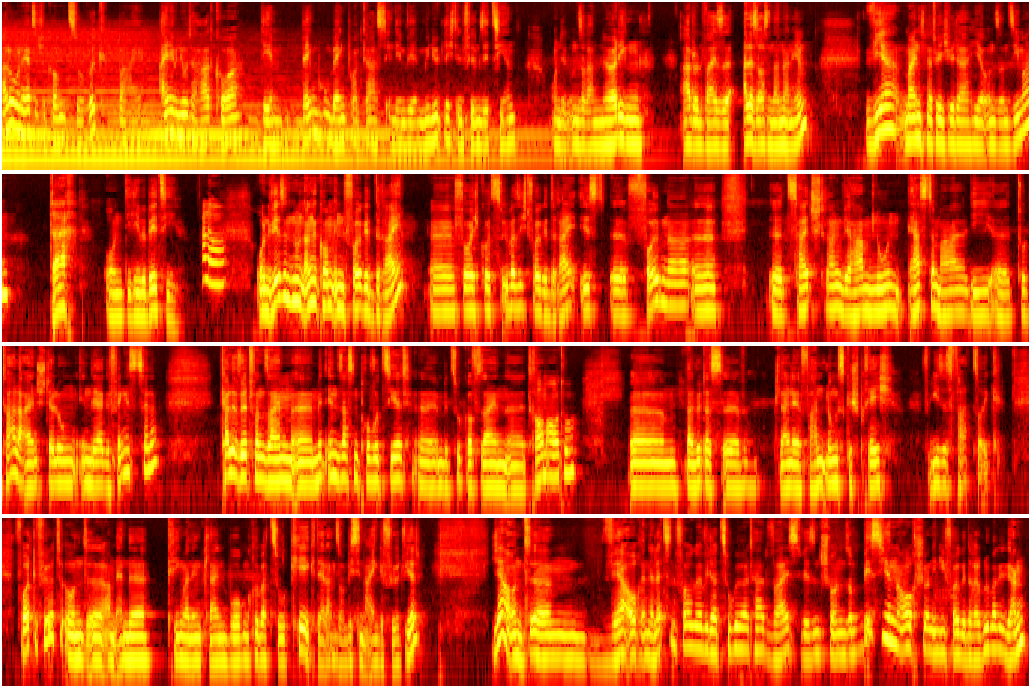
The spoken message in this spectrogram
Hallo und herzlich willkommen zurück bei Eine Minute Hardcore, dem Bang Boom Bang Podcast, in dem wir minütlich den Film sezieren und in unserer nerdigen Art und Weise alles auseinandernehmen. Wir meine ich natürlich wieder hier unseren Simon. Tag. Und die liebe Betsy. Hallo. Und wir sind nun angekommen in Folge drei. Äh, für euch kurz zur Übersicht. Folge drei ist äh, folgender äh, äh, Zeitstrang. Wir haben nun erste Mal die äh, totale Einstellung in der Gefängniszelle. Kalle wird von seinem äh, Mitinsassen provoziert äh, in Bezug auf sein äh, Traumauto. Ähm, dann wird das äh, kleine Verhandlungsgespräch für dieses Fahrzeug fortgeführt und äh, am Ende kriegen wir den kleinen Bogen rüber zu Kek, der dann so ein bisschen eingeführt wird. Ja, und ähm, wer auch in der letzten Folge wieder zugehört hat, weiß, wir sind schon so ein bisschen auch schon in die Folge 3 rübergegangen,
